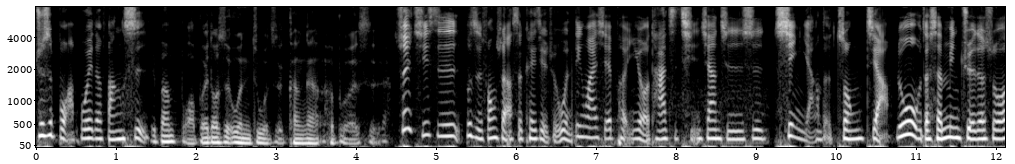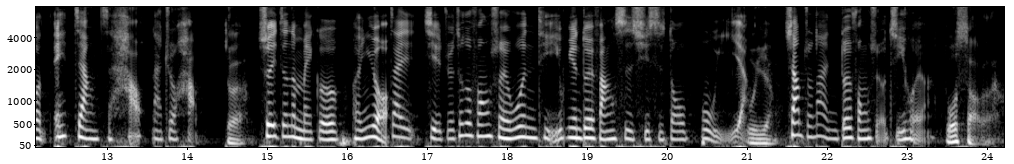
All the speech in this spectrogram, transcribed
就是博杯的方式。一般博杯都是问柱子，看看合不合适。所以其实不止风水老师可以解决问题，另外一些朋友他是倾向其实是信仰的宗教。如果我的神明觉得说，哎，这样子好，那就好。对啊，所以真的每个朋友在解决这个风水问题，面对方式其实都不一样。不一样。像朱大，你对风水有机会啊？多少了？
